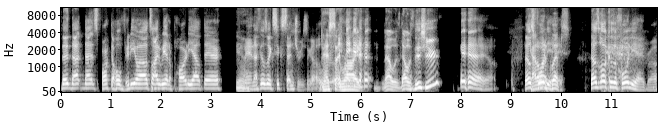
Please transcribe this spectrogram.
That that that sparked the whole video outside. We had a party out there. Yeah. Man, that feels like six centuries ago. That's like, right. That was that was this year. yeah, yeah. That was Got a lot of Fournier. clips. That was all because of Fournier, bro.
